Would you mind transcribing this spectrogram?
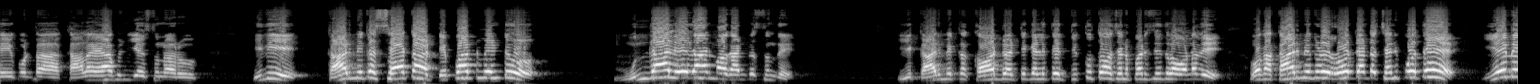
చేయకుండా కాలయాపన చేస్తున్నారు. ఇది కార్మిక శాఖ డిపార్ట్మెంటు ఉందా లేదా అని మాకు అనిపిస్తుంది. ఈ కార్మిక కార్డు అట్టుకెళ్తే దిక్కుతోచని పరిస్థితిలో ఉన్నది. ఒక కార్మికుడు రోడ్డు అంట చనిపోతే ఏమీ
